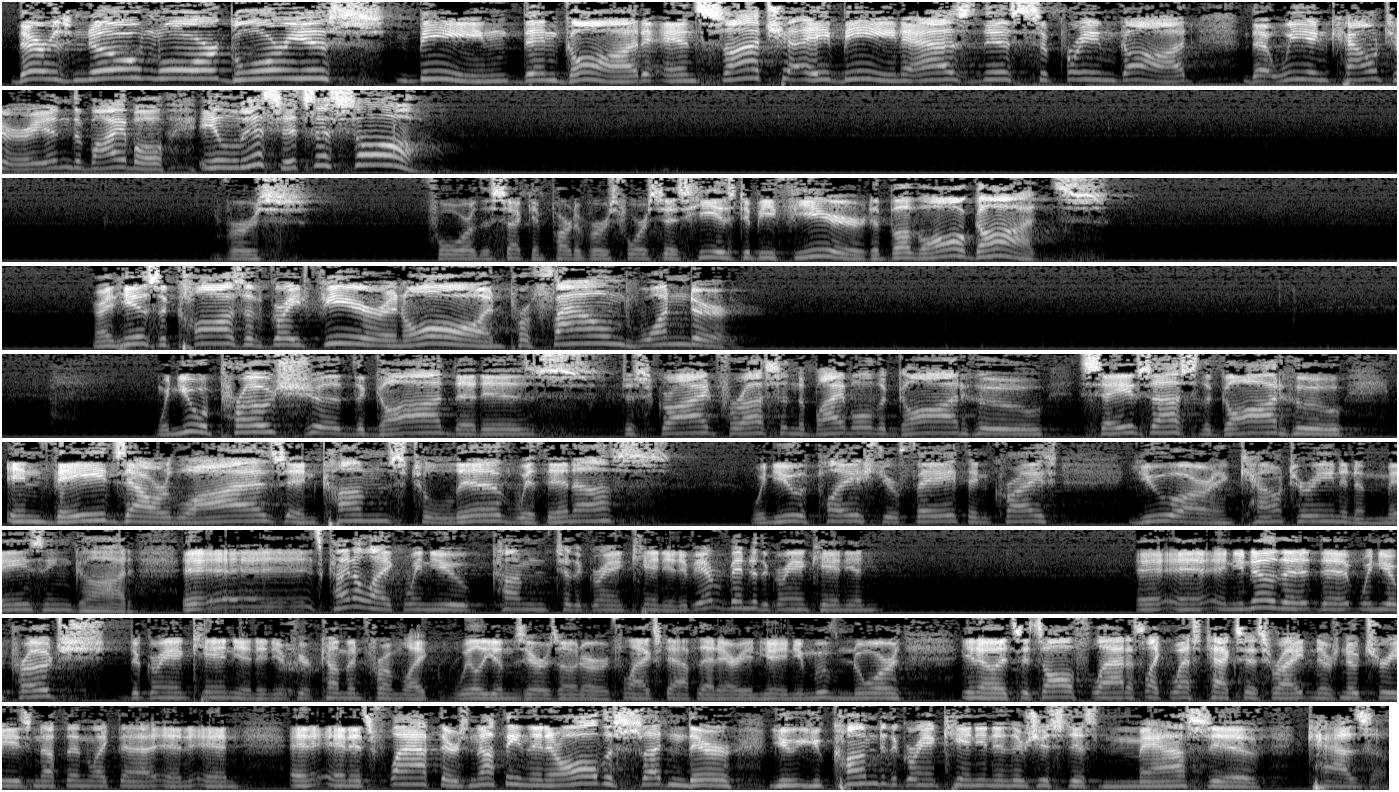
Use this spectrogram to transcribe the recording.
There is no more glorious being than God and such a being as this supreme God that we encounter in the Bible elicits a song. Verse 4, the second part of verse 4 says, He is to be feared above all gods. Right? He is the cause of great fear and awe and profound wonder. When you approach uh, the God that is described for us in the Bible, the God who saves us, the God who invades our lives and comes to live within us, when you have placed your faith in Christ, you are encountering an amazing God. It's kind of like when you come to the Grand Canyon. Have you ever been to the Grand Canyon? And, you know that, that when you approach the Grand Canyon, and if you're coming from like Williams, Arizona, or Flagstaff, that area, and you, and you move north, you know it's it's all flat. It's like West Texas, right? And there's no trees, nothing like that, and and and, and it's flat. There's nothing. And then all of a sudden, there you you come to the Grand Canyon, and there's just this massive chasm.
